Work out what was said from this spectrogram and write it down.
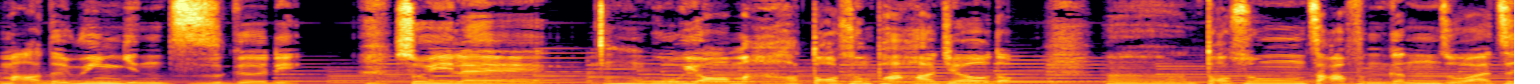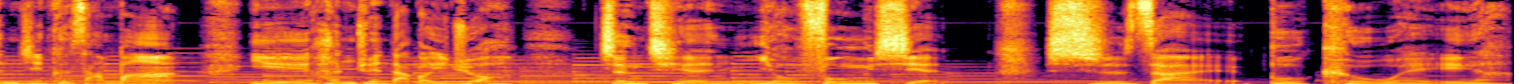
没得运营资格的，所以呢，我也没打算跑好久的。嗯，打算找份工作啊，正经去上班。也很劝大家一句啊，挣钱有风险，实在不可为呀。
